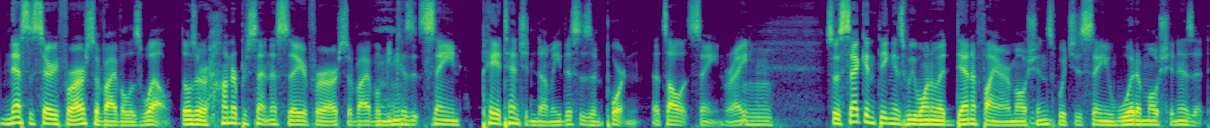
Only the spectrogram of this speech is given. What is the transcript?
necessary for our survival as well. Those are 100% necessary for our survival mm-hmm. because it's saying pay attention dummy, this is important. That's all it's saying, right? Mm-hmm. So the second thing is we want to identify our emotions, which is saying what emotion is it?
